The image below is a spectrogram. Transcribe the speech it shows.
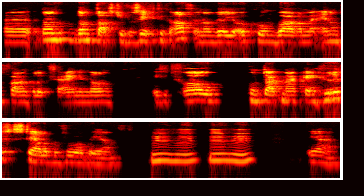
Uh, dan, dan tast je voorzichtig af en dan wil je ook gewoon warm en ontvankelijk zijn. En dan is het vooral contact maken en geruststellen bijvoorbeeld. Mm -hmm, Ja,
